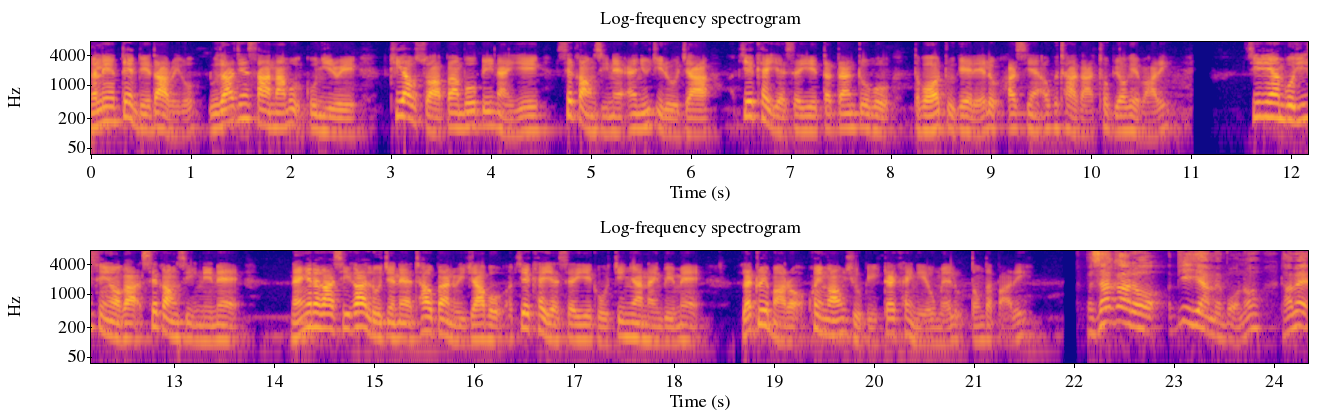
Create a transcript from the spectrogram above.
ငလင်အသင့်ဒေတာတွေကိုလူသားချင်းစာနာမှုအကူအညီတွေထိရောက်စွာပံ့ပိုးပေးနိုင်ရေးစစ်ကောင်စီနဲ့ NUG တို့ကြားအပြစ်ခတ်ရစဲရေးတပ်တန်းတိုးဖို့သဘောတူခဲ့တယ်လို့အာဆီယံဥက္ကဋ္ဌကထုတ်ပြောခဲ့ပါတယ်။စီရီယံဗိုလ်ကြီးစင်ရော်ကစစ်ကောင်စီအနေနဲ့နိုင်ငံတကာစီကလိုချင်တဲ့အထောက်ပံ့တွေရဖို့အပြစ်ခတ်ရစဲရေးကိုကြီးညာနိုင်ပေမဲ့လက်တွေ့မှာတော့အခွင့်ကောင်းယူပြီးတိုက်ခိုက်နေဦးမယ်လို့သုံးသပ်ပါတယ်ပါဇက်ကတော့အပြစ်ရမယ်ပေါ့နော်ဒါပေမဲ့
